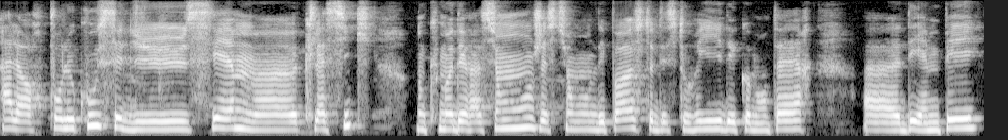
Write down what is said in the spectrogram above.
Alors pour le coup, c'est du CM euh, classique, donc modération, gestion des posts, des stories, des commentaires, euh, des MP.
